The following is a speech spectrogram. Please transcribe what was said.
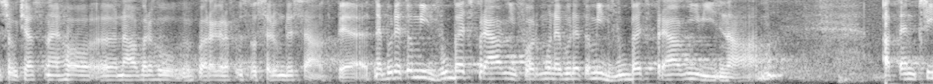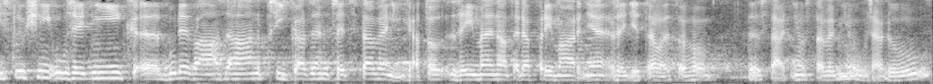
současného eh, návrhu paragrafu 175. Nebude to mít vůbec právní formu, nebude to mít vůbec právní význam a ten příslušný úředník eh, bude vázán příkazem představených, a to zejména teda primárně ředitele toho eh, státního stavebního úřadu.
